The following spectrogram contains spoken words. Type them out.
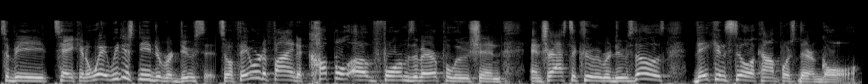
to be taken away. We just need to reduce it. So if they were to find a couple of forms of air pollution and drastically reduce those, they can still accomplish their goal.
